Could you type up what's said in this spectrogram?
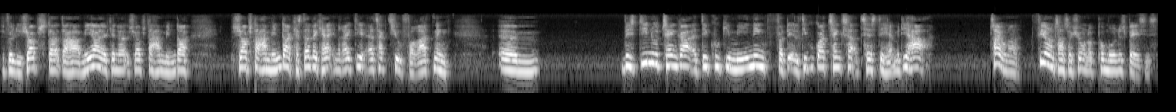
selvfølgelig shops, der, der har mere, og jeg kender shops, der har mindre. Shops, der har mindre, kan stadigvæk have en rigtig attraktiv forretning. Øhm, hvis de nu tænker, at det kunne give mening for det, eller de kunne godt tænke sig at teste det her, men de har 300, 400 transaktioner på månedsbasis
